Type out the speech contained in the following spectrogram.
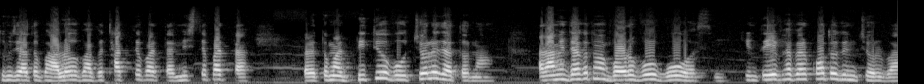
তুমি যে এত ভালোভাবে থাকতে পারতা, মিশতে পারতা, তাহলে তোমার দ্বিতীয় বউ চলে যেত না। আর আমি দেখো তোমার বড় বউ বউ আছি, কিন্তু এইভাবে আর কতদিন চলবা?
